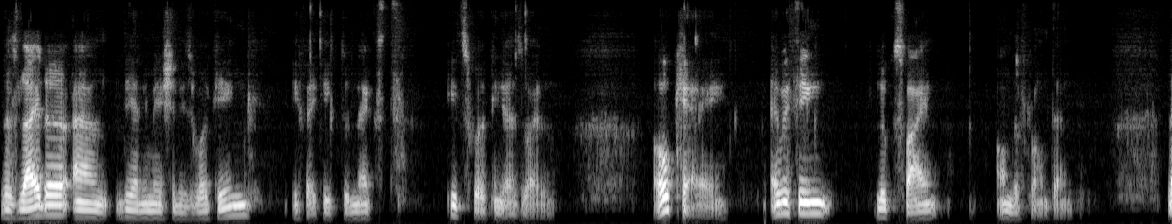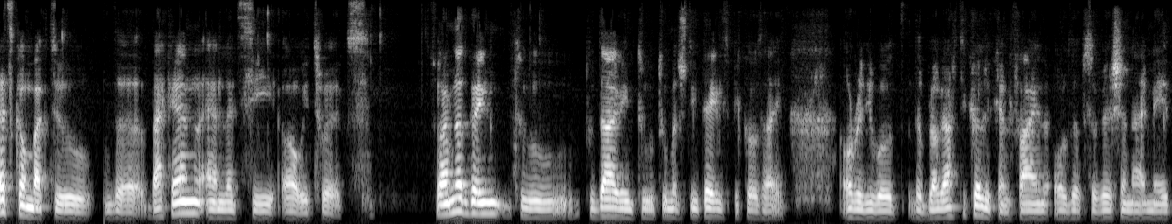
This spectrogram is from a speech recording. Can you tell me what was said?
the slider and the animation is working. If I click to next, it's working as well. Okay, everything looks fine on the front end. Let's come back to the back end and let's see how it works. So I'm not going to, to dive into too much details because I already wrote the blog article. You can find all the observation I made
